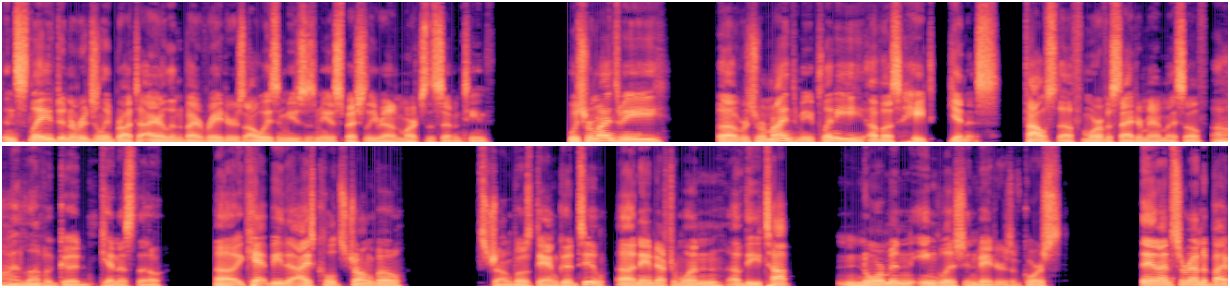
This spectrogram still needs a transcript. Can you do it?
enslaved and originally brought to Ireland by raiders, always amuses me, especially around March the 17th. Which reminds me, uh, which reminds me, plenty of us hate Guinness. Foul stuff, more of a cider man myself. Oh, I love a good Guinness, though. Uh, it can't be the ice cold Strongbow. Strongbow's damn good, too. Uh, named after one of the top Norman English invaders, of course and I'm surrounded by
